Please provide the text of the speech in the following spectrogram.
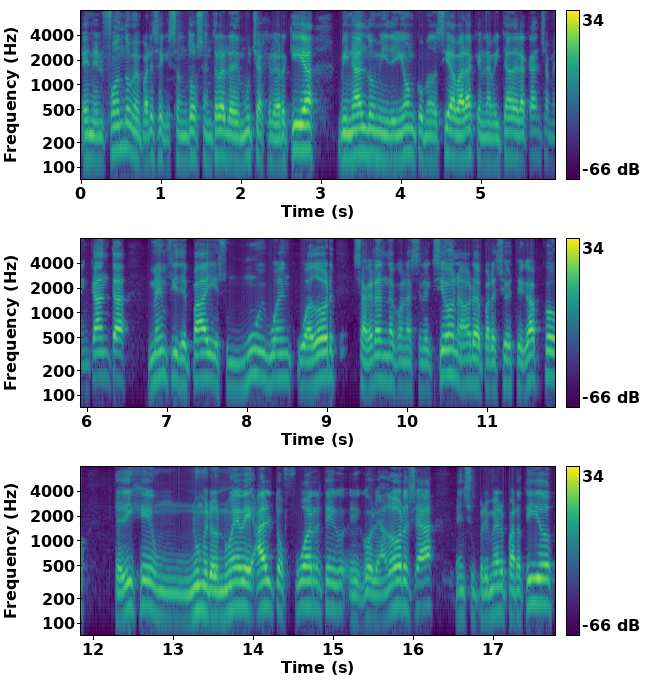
en el fondo, me parece que son dos centrales de mucha jerarquía. Vinaldo Mideón, como decía Barak, en la mitad de la cancha me encanta. Memphis Depay es un muy buen jugador, se agranda con la selección, ahora apareció este Gapco te dije, un número 9 alto, fuerte, eh, goleador ya, en su primer partido.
